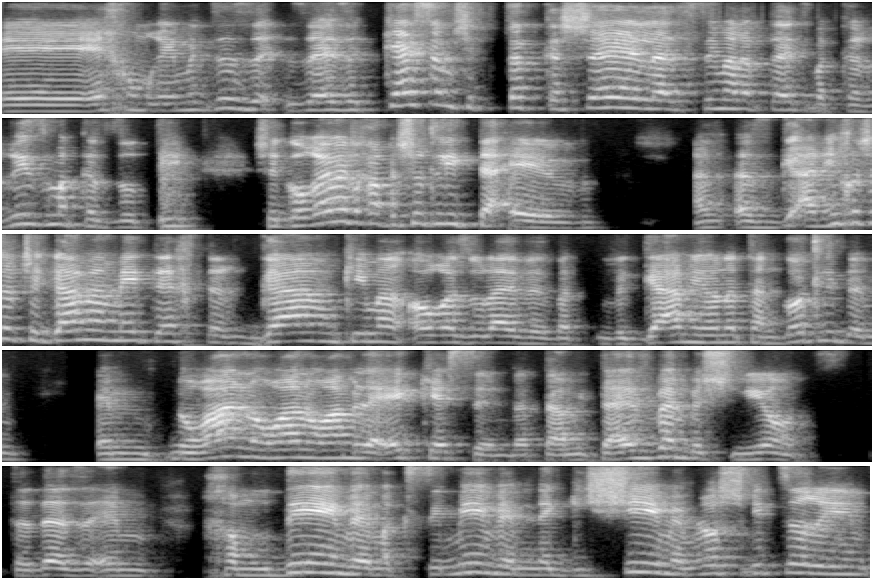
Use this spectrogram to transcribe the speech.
אה, איך אומרים את זה? זה, זה איזה קסם שקצת קשה לשים עליו את האצבע, כריזמה כזאתי, שגורמת לך פשוט להתאהב. אז, אז אני חושבת שגם עמית הכטר, גם קימה אור אזולאי וגם יונתן גוטליב הם, הם נורא נורא נורא מלאי קסם ואתה מתאהב בהם בשניות, אתה יודע, זה, הם חמודים והם מקסימים והם נגישים, הם לא שוויצרים,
